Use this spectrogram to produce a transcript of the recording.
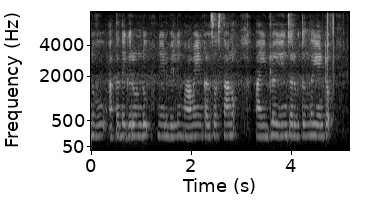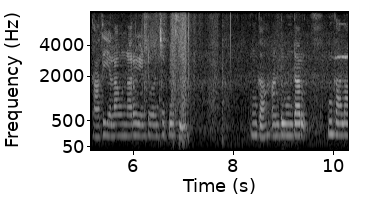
నువ్వు అత్త దగ్గర ఉండు నేను వెళ్ళి మామయ్యని కలిసి వస్తాను ఆ ఇంట్లో ఏం జరుగుతుందో ఏంటో తాతయ్య ఎలా ఉన్నారో ఏంటో అని చెప్పేసి ఇంకా అంటూ ఉంటారు. ఇంకా అలా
